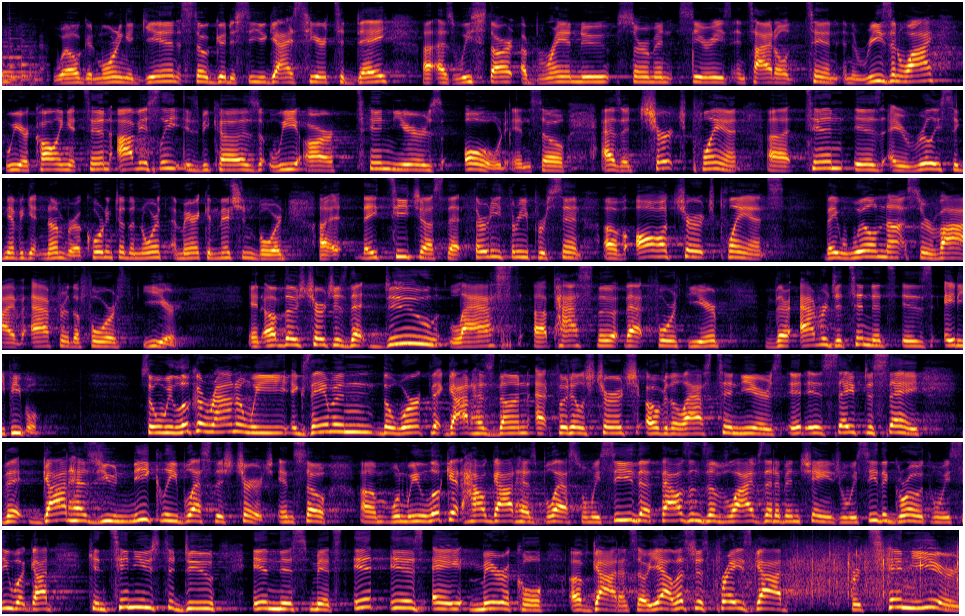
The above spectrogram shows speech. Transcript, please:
Well, good morning again. It's so good to see you guys here today uh, as we start a brand new sermon series entitled 10. And the reason why we are calling it 10, obviously, is because we are 10 years old. And so, as a church plant, uh, 10 is a really significant number. According to the North American Mission Board, uh, they teach us that 33% of all church plants they will not survive after the fourth year. And of those churches that do last uh, past the, that fourth year, their average attendance is 80 people. So when we look around and we examine the work that God has done at Foothills Church over the last 10 years, it is safe to say that God has uniquely blessed this church. And so um, when we look at how God has blessed, when we see the thousands of lives that have been changed, when we see the growth, when we see what God continues to do in this midst, it is a miracle of God. And so, yeah, let's just praise God for 10 years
